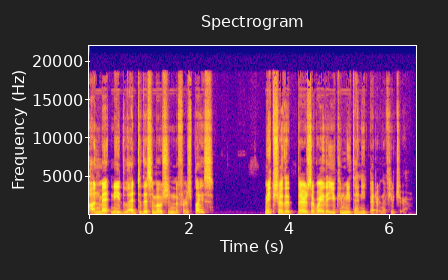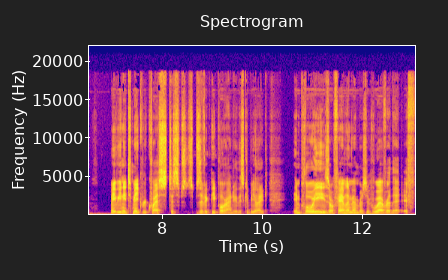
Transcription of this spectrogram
unmet need led to this emotion in the first place, make sure that there's a way that you can meet that need better in the future. Maybe you need to make requests to specific people around you. This could be like employees or family members or whoever that if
